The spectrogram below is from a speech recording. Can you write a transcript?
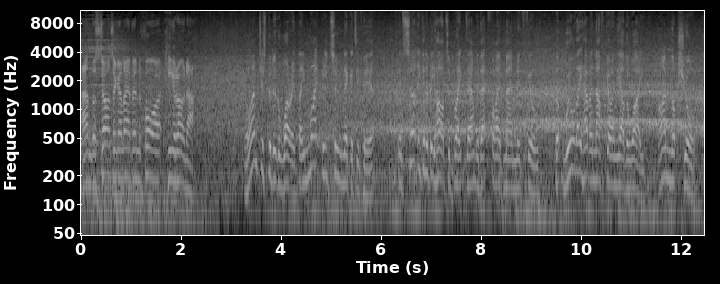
And the starting 11 for Girona. Well, I'm just a little worried. They might be too negative here. They're certainly going to be hard to break down with that five-man midfield. But will they have enough going the other way? I'm not sure.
